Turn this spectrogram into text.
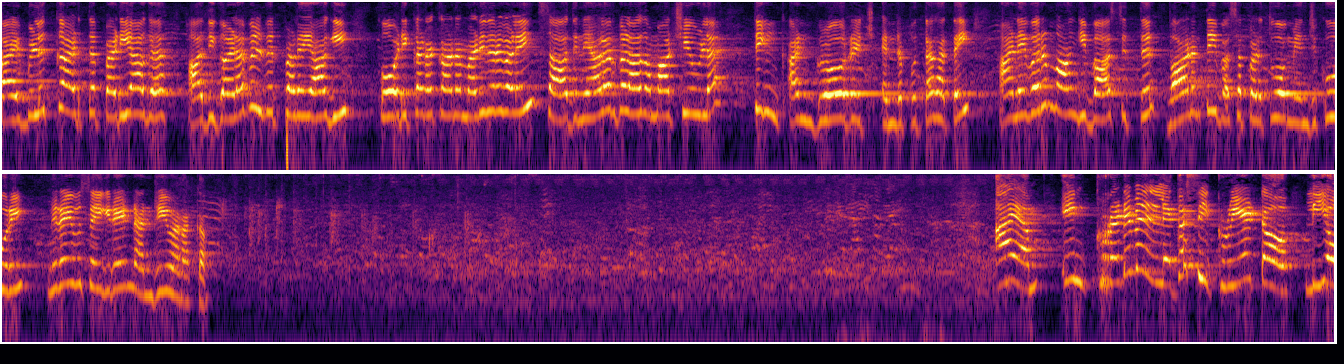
பைபிளுக்கு அடுத்தபடியாக அதிக அளவில் விற்பனையாகி கோடிக்கணக்கான மனிதர்களை சாதனையாளர்களாக மாற்றியுள்ள திங்க் அண்ட் க்ரோ ரிச் என்ற புத்தகத்தை அனைவரும் வாங்கி வாசித்து வானத்தை வசப்படுத்துவோம் என்று கூறி நிறைவு செய்கிறேன். நன்றி வணக்கம். I am incredible legacy creator Leo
